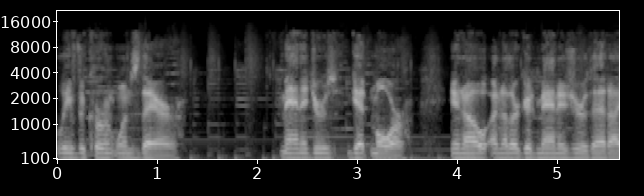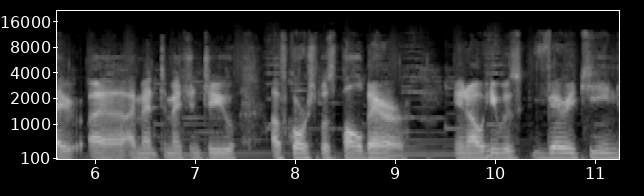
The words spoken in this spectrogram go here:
leave the current ones there. Managers get more. You know, another good manager that I uh, I meant to mention to you, of course, was Paul Bearer. You know, he was very keen,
